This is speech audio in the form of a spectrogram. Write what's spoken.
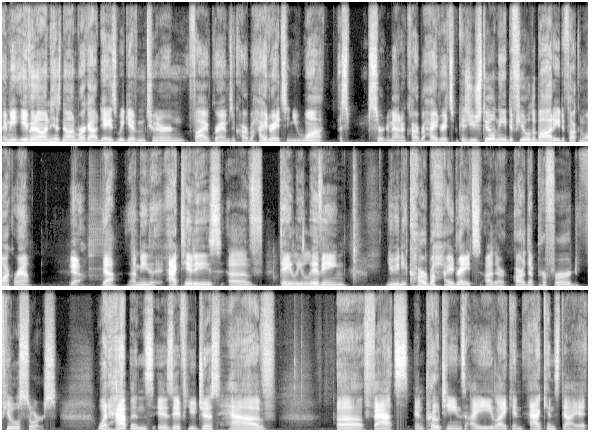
I mean, even on his non-workout days, we give him 205 grams of carbohydrates, and you want a certain amount of carbohydrates because you still need to fuel the body to fucking walk around. Yeah. Yeah. I mean, activities of daily living, you need carbohydrates are the, are the preferred fuel source. What happens is if you just have uh, fats and proteins, i.e., like an Atkins diet,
